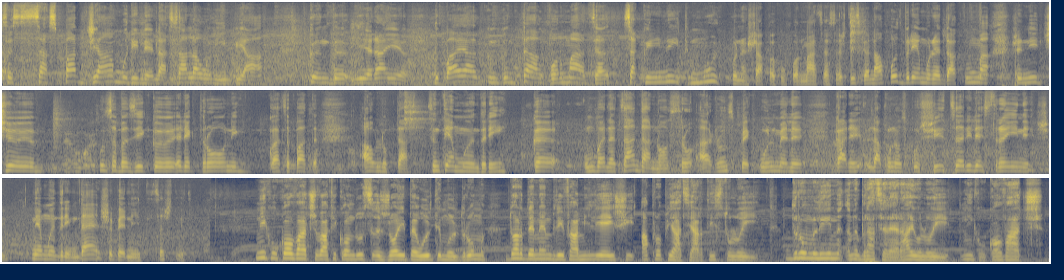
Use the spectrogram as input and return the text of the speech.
Să s-a spart geamurile la sala Olimpia, când era el. După aia, când cânta formația, s-a chinuit mult până și-a făcut formația. Să știți că n-au fost vremurile de acum și nici, cum să vă zic, electronic, coață pată. Au luptat. Suntem mândri că un bănățan nostru a ajuns pe culmele care l-a cunoscut și țările străine și ne mândrim. De-aia și venit, să știți. Nicu Covaci va fi condus joi pe ultimul drum doar de membrii familiei și apropiații artistului. Drum lin în brațele raiului, Nicu Covaci.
